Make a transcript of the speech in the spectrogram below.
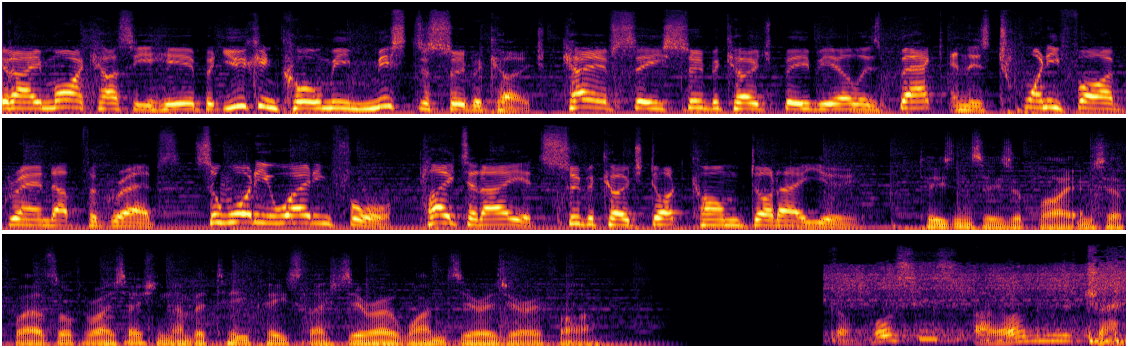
G'day, Mike Hussey here, but you can call me Mr. Supercoach. KFC Supercoach BBL is back and there's 25 grand up for grabs. So what are you waiting for? Play today at supercoach.com.au. T's and C's apply. New South Wales authorisation number TP slash 01005. The horses are on the track.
